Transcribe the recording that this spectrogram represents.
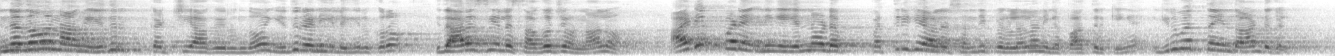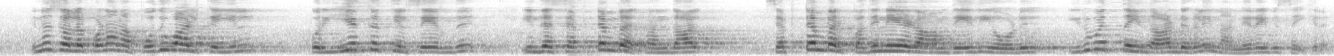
என்னதான் நாங்கள் எதிர்கட்சியாக இருந்தோம் எதிரணியில் இருக்கிறோம் இது அரசியலில் சகஜம்னாலும் அடிப்படை நீங்கள் என்னோட பத்திரிகையாளர் சந்திப்புகளெல்லாம் நீங்கள் பார்த்துருக்கீங்க. இருபத்தைந்து ஆண்டுகள். இன்னும் சொல்லப்போனால் நான் பொது வாழ்க்கையில் ஒரு இயக்கத்தில் சேர்ந்து இந்த செப்டம்பர் வந்தால் செப்டம்பர் பதினேழாம் தேதியோடு இருபத்தைந்து ஆண்டுகளை நான் நிறைவு செய்கிறேன்.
